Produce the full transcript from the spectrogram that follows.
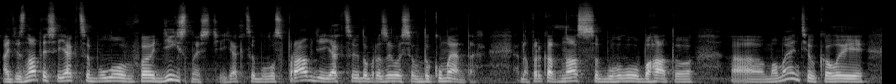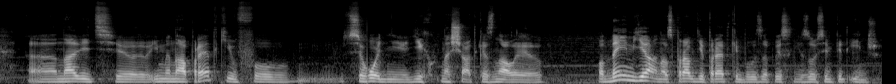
а дізнатися, як це було в дійсності, як це було справді, як це відобразилося в документах. Наприклад, в нас було багато а, моментів, коли. Е, Навіть е, імена предків сьогодні їх нащадки знали одне ім'я, а насправді предки були записані зовсім під іншим.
